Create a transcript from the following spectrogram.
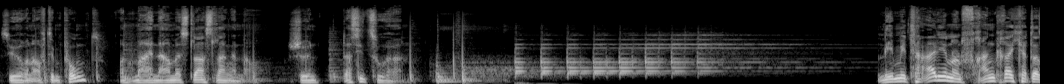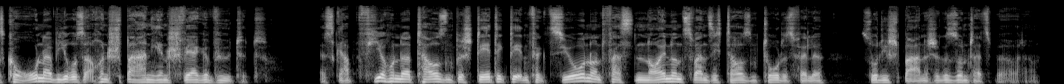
Sie hören auf den Punkt und mein Name ist Lars Langenau. Schön, dass Sie zuhören. Neben Italien und Frankreich hat das Coronavirus auch in Spanien schwer gewütet. Es gab 400.000 bestätigte Infektionen und fast 29.000 Todesfälle, so die spanische Gesundheitsbehörde.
